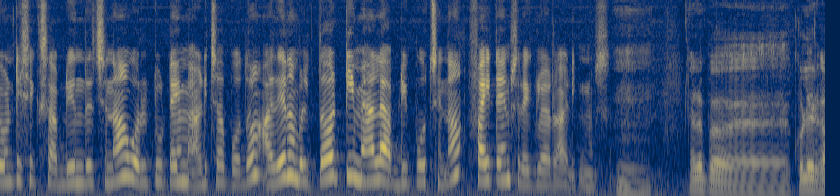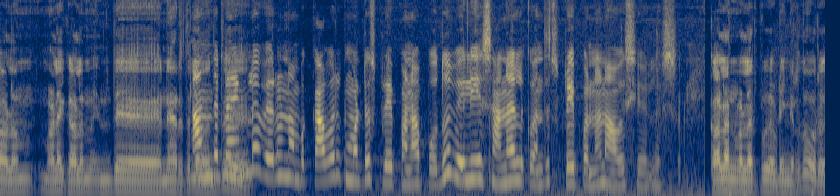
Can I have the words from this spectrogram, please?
டுவெண்ட்டி சிக்ஸ் அப்படி இருந்துச்சுன்னா ஒரு டூ டைம் அடித்தா போதும். அதே நம்மளுக்கு தேர்ட்டி மேலே அப்படி போச்சுன்னா ஃபைவ் டைம்ஸ் ரெகுலராக அடிக்கணும் சார் ஏன்னா இப்போ குளிர்காலம் மழைக்காலம் இந்த நேரத்தில் அந்த டைமில் வெறும் நம்ம கவருக்கு மட்டும் ஸ்ப்ரே பண்ணால் போதும். வெளியே சணலுக்கு வந்து ஸ்ப்ரே பண்ணணும்னு அவசியம் இல்லை சார் காளான் வளர்ப்பு அப்படிங்கிறது ஒரு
